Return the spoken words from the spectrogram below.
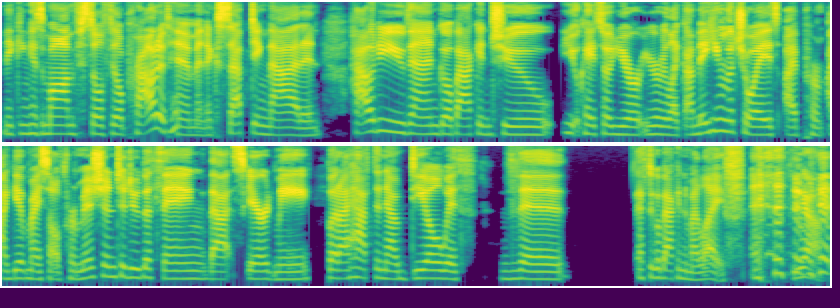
making his mom still feel proud of him and accepting that and how do you then go back into okay so you're you're like i'm making the choice i per, i give myself permission to do the thing that scared me but i have to now deal with the I have to go back into my life yeah.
